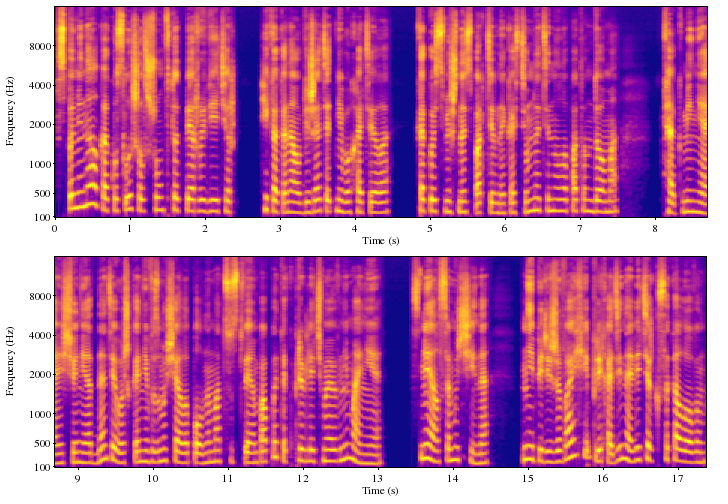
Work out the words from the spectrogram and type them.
Вспоминал, как услышал шум в тот первый вечер и как она убежать от него хотела, какой смешной спортивный костюм натянула потом дома. Так меня еще ни одна девушка не возмущала полным отсутствием попыток привлечь мое внимание. Смеялся мужчина. «Не переживай и приходи на ветер к Соколовым.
